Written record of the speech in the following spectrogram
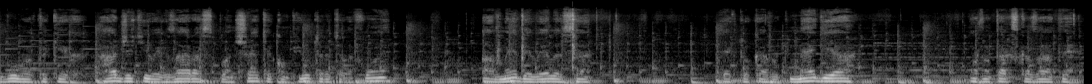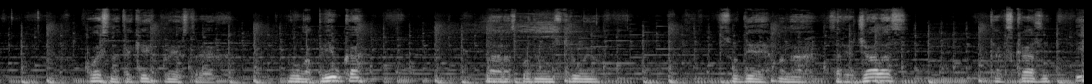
було таких гаджетів, як зараз, планшети, комп'ютери, телефони, а ми дивилися як то кажуть, медіа, можна так сказати, ось на таких пристроях. Була плівка, зараз продемонструю. Сюди вона заряджалась, так скажу, і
